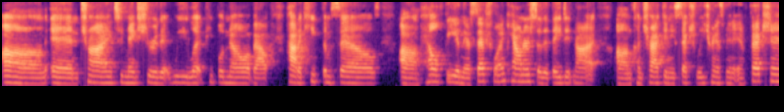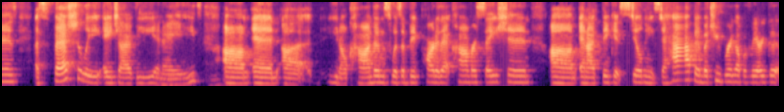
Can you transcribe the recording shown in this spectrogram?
um, and trying to make sure that we let people know about how to keep themselves um, healthy in their sexual encounters so that they did not um, contract any sexually transmitted infections, especially HIV and AIDS, um, and uh, you know, condoms was a big part of that conversation. Um, and I think it still needs to happen. But you bring up a very good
